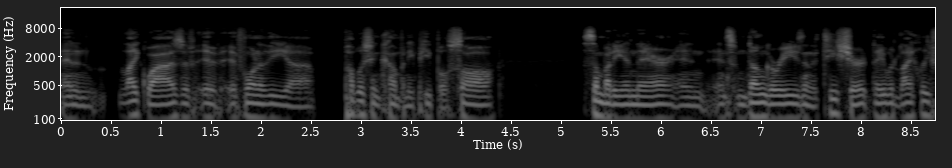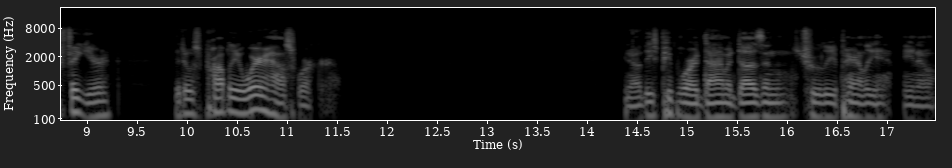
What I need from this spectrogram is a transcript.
And likewise, if if, if one of the uh, publishing company people saw somebody in there in, in some dungarees and a t-shirt, they would likely figure that it was probably a warehouse worker. You know, these people were a dime a dozen. Truly, apparently, you know,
